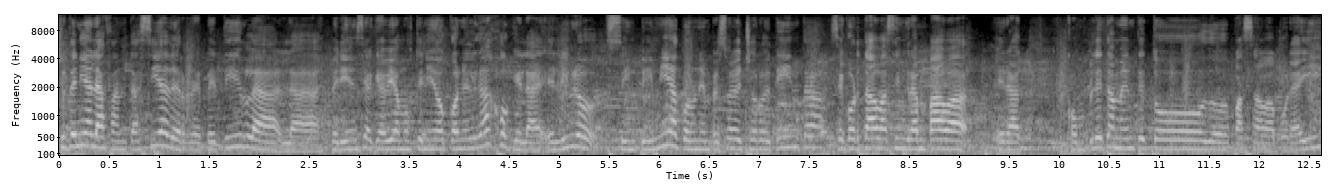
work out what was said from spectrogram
Yo tenía la fantasía de repetir la, experiencia que habíamos tenido con el gajo, que el libro se imprimía con una impresora de chorro de tinta, se cortaba, se engrampaba, era completamente todo, pasaba por ahí.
